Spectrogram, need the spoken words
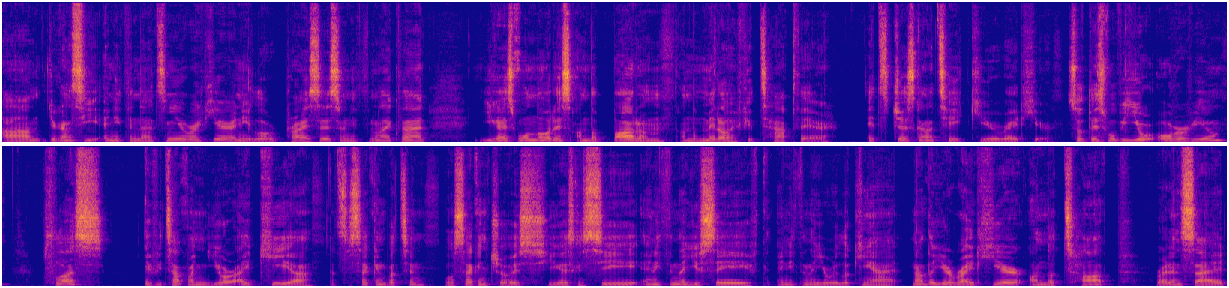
Um, you're gonna see anything that's new right here, any lower prices or anything like that you guys will notice on the bottom, on the middle, if you tap there, it's just gonna take you right here. So this will be your overview. Plus, if you tap on your IKEA, that's the second button, well, second choice, you guys can see anything that you saved, anything that you were looking at. Now that you're right here on the top right hand side,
